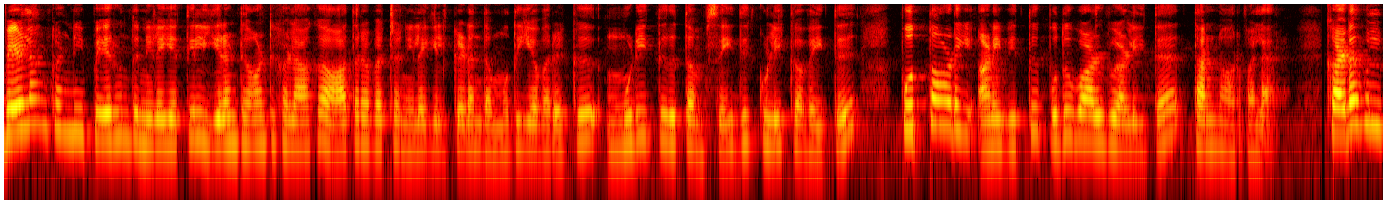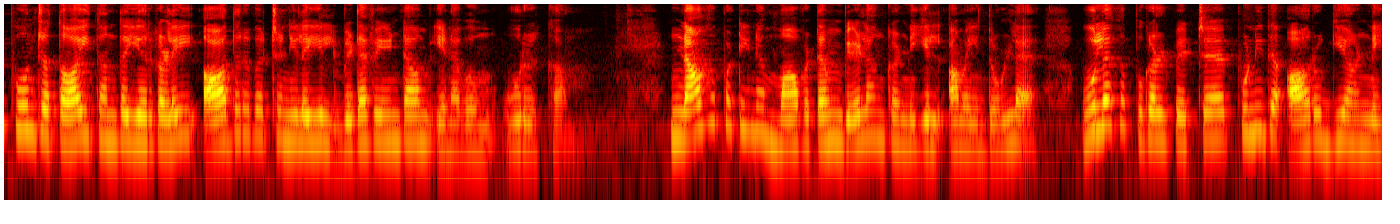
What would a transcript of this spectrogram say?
வேளாங்கண்ணி பேருந்து நிலையத்தில் இரண்டு ஆண்டுகளாக ஆதரவற்ற நிலையில் கிடந்த முதியவருக்கு முடி திருத்தம் செய்து குளிக்க வைத்து புத்தாடை அணிவித்து புதுவாழ்வு அளித்த தன்னார்வலர். கடவுள் போன்ற தாய் தந்தையர்களை ஆதரவற்ற நிலையில் விட வேண்டாம் எனவும் உருக்கம். நாகப்பட்டினம் மாவட்டம் வேளாங்கண்ணியில் அமைந்துள்ள உலக புகழ்பெற்ற புனித ஆரோக்கிய அன்னை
